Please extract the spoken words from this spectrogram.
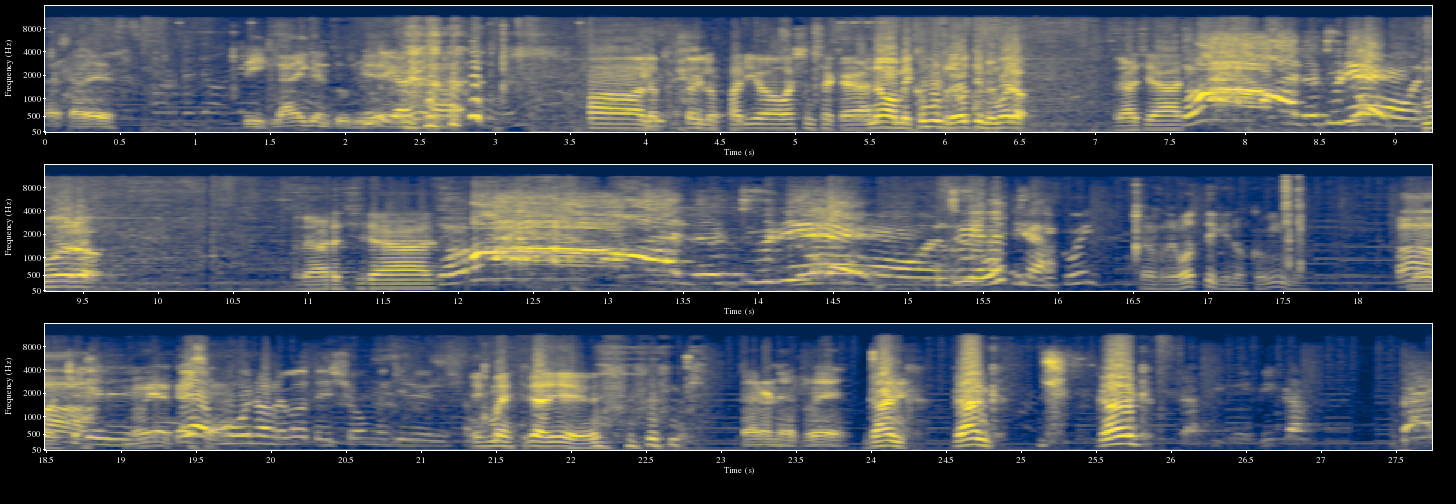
ya sabes. Dislike en tus videos. Oh, la puta que los parió, váyanse a cagar. No, me como un rebote y me muero. Gracias. ¡Ah! ¡Lo tuneé! Me muero. Gracias. ¡Ah! ¡Lo tuneé! el Soy rebote que me comí. El rebote que nos comimos. Ah, Che, me voy a Era casa. muy buenos rebotes, yo me quiero ir. Es maestría 10. Quedaron en red. Gang, gang, gang. Gang. Ah.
